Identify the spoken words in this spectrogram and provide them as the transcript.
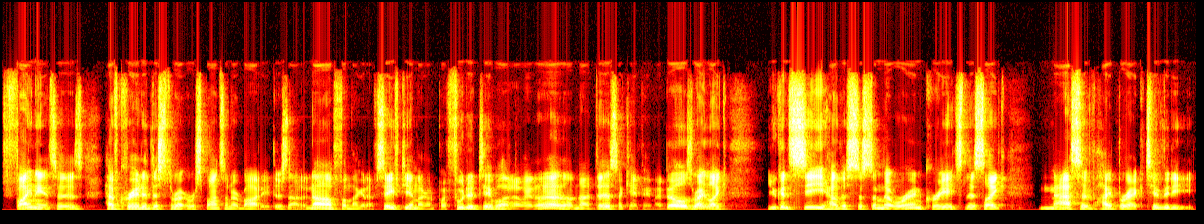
finances have created this threat response in our body. There's not enough. I'm not going to have safety. I'm not going to put food at the table. I'm not, I'm not this. I can't pay my bills, right? Like you can see how the system that we're in creates this like massive hyperactivity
